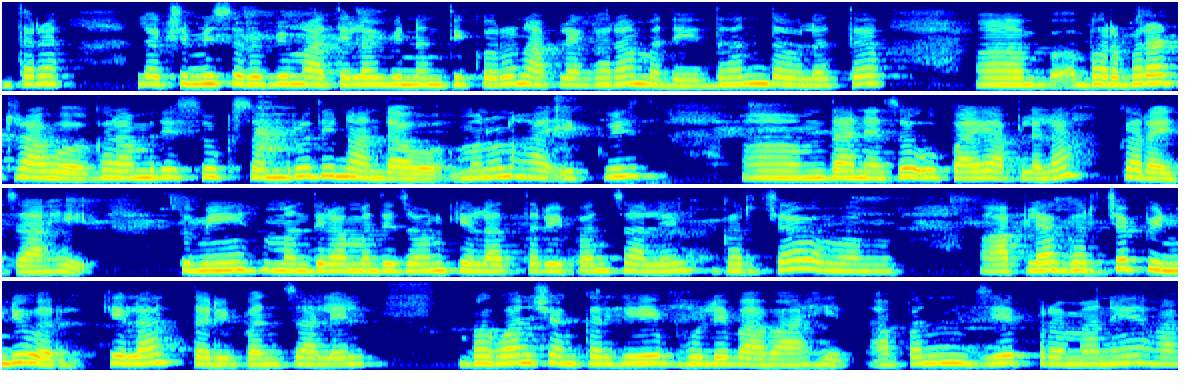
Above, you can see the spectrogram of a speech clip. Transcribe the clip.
तर लक्ष्मी स्वरूपी मातेला विनंती करून आपल्या घरामध्ये धन दौलत भरभराट राहावं घरामध्ये सुख समृद्धी नांदावं म्हणून हा एकवीस दाण्याचा उपाय आपल्याला करायचा आहे. तुम्ही मंदिरामध्ये जाऊन केलात तरी पण चालेल घरच्या आपल्या घरच्या पिंडीवर केला तरी पण चालेल. भगवान शंकर हे भोले बाबा आहेत. आपण जे प्रमाणे हा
